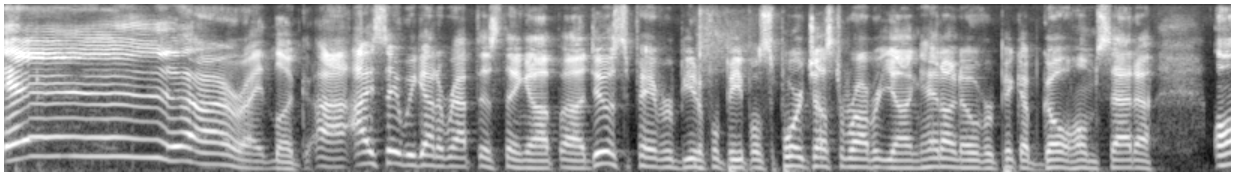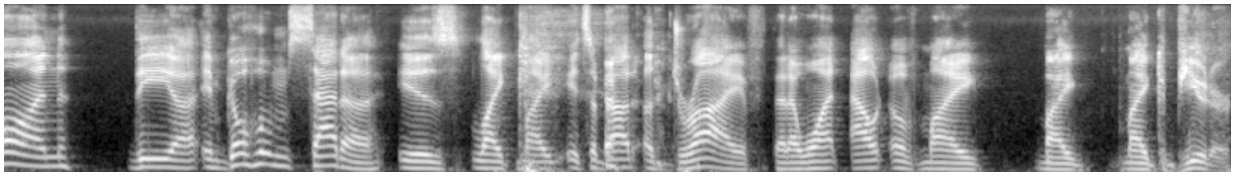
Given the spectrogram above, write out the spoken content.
Eh, all right, look, uh, I say we got to wrap this thing up. Uh, do us a favor, beautiful people. Support Justin Robert Young. Head on over, pick up Go Home SATA on the. Uh, and Go Home SATA is like my. It's about a drive that I want out of my my my computer.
